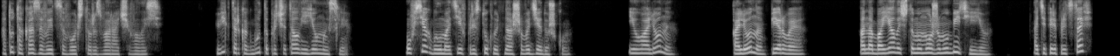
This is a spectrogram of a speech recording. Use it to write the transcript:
А тут, оказывается, вот что разворачивалось. Виктор как будто прочитал ее мысли. У всех был мотив пристукнуть нашего дедушку. И у Алены? Алена первая. Она боялась, что мы можем убить ее. А теперь представь,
